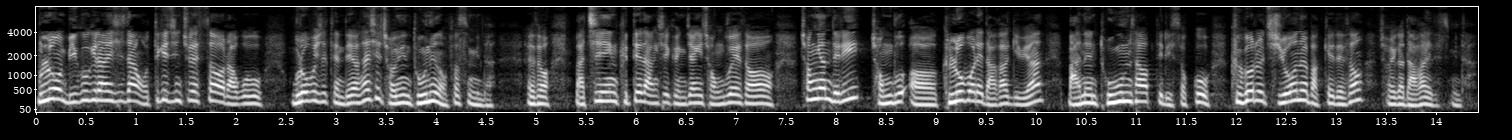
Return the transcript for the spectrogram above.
물론 미국이라는 시장 어떻게 진출했어라고 물어보실 텐데요. 사실 저희는 돈은 없었습니다. 그래서 마침 그때 당시 굉장히 정부에서 청년들이 정부 어, 글로벌에 나가기 위한 많은 도움 사업들이 있었고 그거를 지원을 받게 돼서 저희가 나가게 됐습니다.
